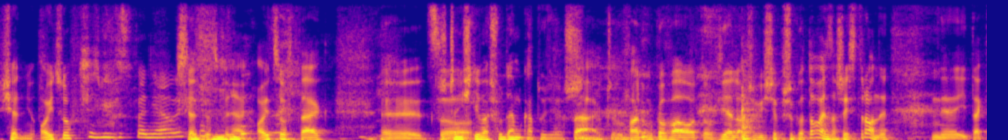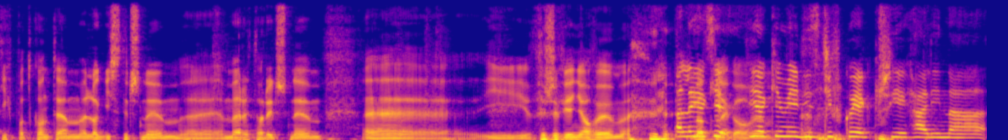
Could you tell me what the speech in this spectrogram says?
siedmiu ojców. Siedmiu wspaniałych. Siedmiu wspaniałych ojców, tak. E, co, Szczęśliwa siódemka tudzież. Tak, warunkowało to wiele oczywiście przygotowań z naszej strony e, i takich pod kątem logistycznym, e, merytorycznym i wyżywieniowym. Ale jakie, jakie mieli zdziwko, jak przyjechali na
